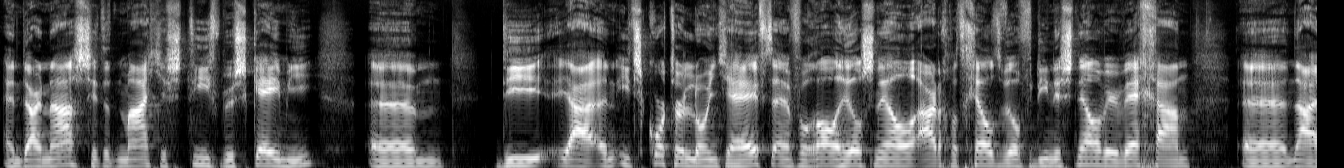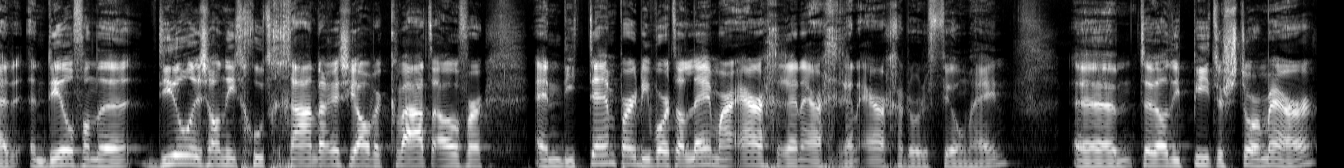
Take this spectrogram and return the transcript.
En daarnaast zit het maatje Steve Buscemi. ehm, die ja, een iets korter lontje heeft en vooral heel snel aardig wat geld wil verdienen, snel weer weggaan. Eh, nou, een deel van de deal is al niet goed gegaan, daar is hij alweer kwaad over. En die temper die wordt alleen maar erger en erger en erger door de film heen. Ehm, terwijl die Peter Stormare,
